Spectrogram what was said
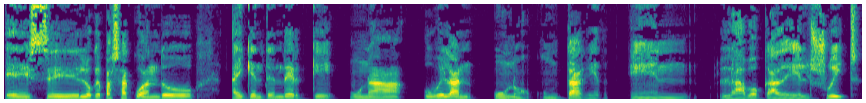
es eh, lo que pasa cuando hay que entender que una VLAN 1, un target en la boca del switch,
